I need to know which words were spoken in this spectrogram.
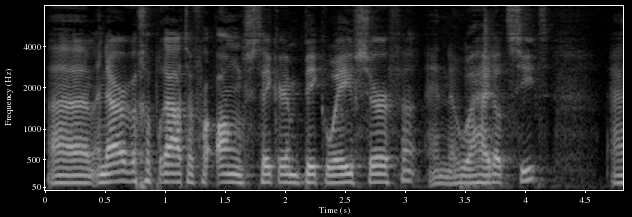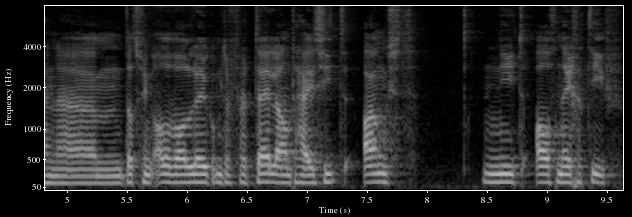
Um, en daar hebben we gepraat over angst, zeker in big wave surfen en uh, hoe hij dat ziet. En um, dat vind ik altijd wel leuk om te vertellen, want hij ziet angst niet als negatief.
